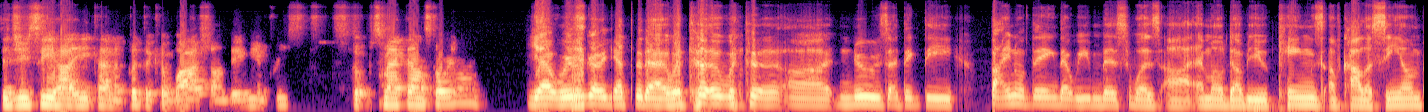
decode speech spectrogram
did you see how he kind of put the kibosh on Damian Priest's st- SmackDown storyline? Yeah, we were gonna get to that with the with the uh, news. I think the final thing that we missed was uh, MLW Kings of Colosseum.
